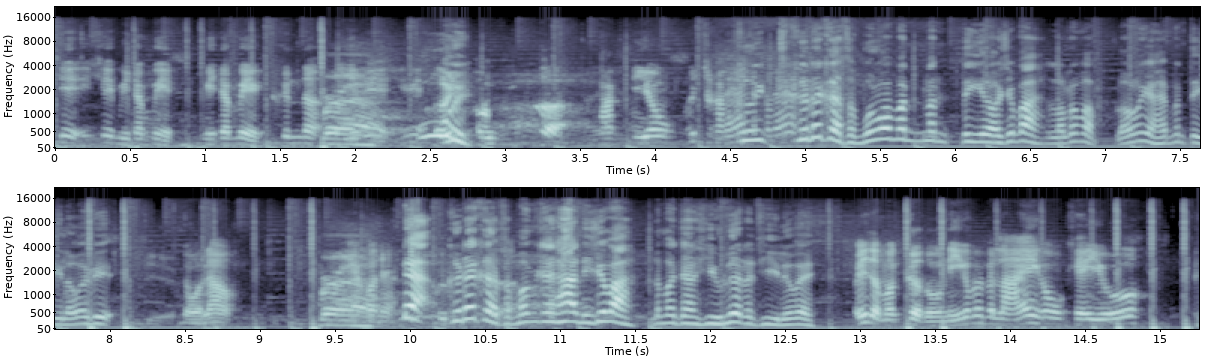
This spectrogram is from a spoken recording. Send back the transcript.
เช่เช่มีดาเมจมีดาเมจขึ้นอะนี่เว้ยนี่อุ้เว้ยยเอ้ยเออหมัดเดียวเฮ้ยจักรแล้คือจักรแล้คือถ้าเกิดสมมติว่ามันมันตีเราใช่ป่ะเราต้องแบบเราต้องอยากให้มันตีเราไว้ยพี่โดนแล้วแย่ปะเนี่ยเนี่ยคือถ้าเกิดสมมติมันใช้ท่านี้ใช่ป่ะแล้วมันจะฮิวเลือดทันทีเลยเว้ยเฮ้ยแต่มันเกิดตรงนี้ก็ไม่เป็นไรก็โอเคอยู่ไอ้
